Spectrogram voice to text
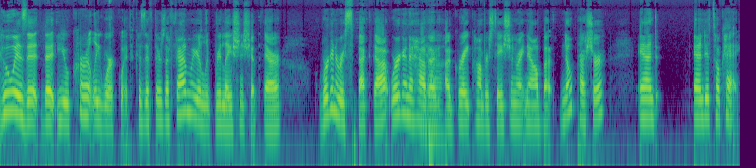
who is it that you currently work with? Because if there's a family relationship there, we're going to respect that. We're going to have Yeah. a, a great conversation right now, but no pressure. And, and it's okay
